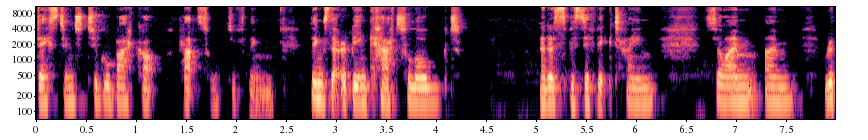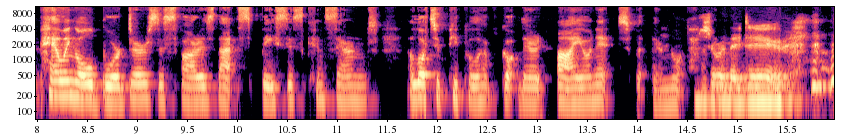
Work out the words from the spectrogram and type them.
destined to go back up, that sort of thing. Things that are being catalogued at a specific time. So I'm, I'm repelling all boarders as far as that space is concerned. A lot of people have got their eye on it, but they're not. I'm sure they do.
